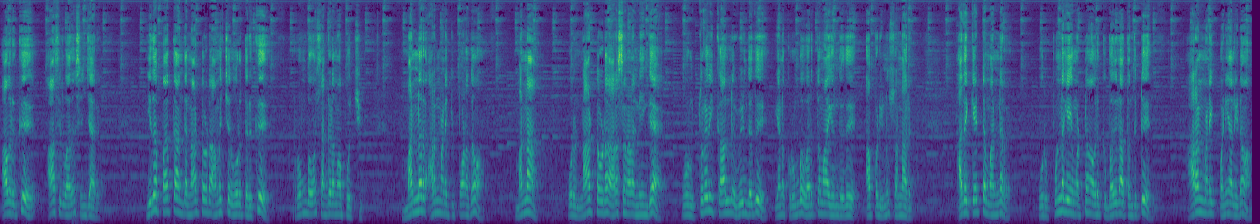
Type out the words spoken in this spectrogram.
அவருக்கு ஆசீர்வாதம் செஞ்சார். இதை பார்த்த அந்த நாட்டோட அமைச்சர் ஒருத்தருக்கு ரொம்பவும் சங்கடமாக போச்சு. மன்னர் அரண்மனைக்கு போனதும் மன்னா ஒரு நாட்டோட அரசனான நீங்கள் ஒரு துறவி காலில் விழுந்தது எனக்கு ரொம்ப வருத்தமாக இருந்தது அப்படின்னு சொன்னார். அதை கேட்ட மன்னர் ஒரு புன்னகையை மட்டும் அவருக்கு பதிலாக தந்துட்டு அரண்மனை பணியாளிடம்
